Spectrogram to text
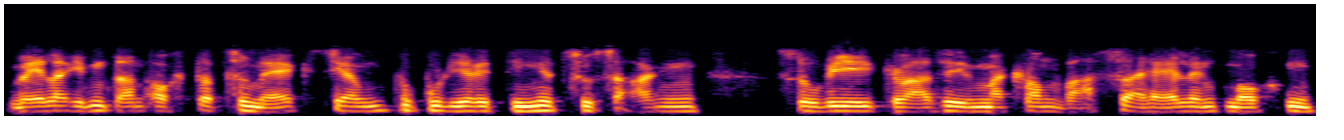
weil er eben dann auch dazu neigt, sehr unpopuläre Dinge zu sagen, so wie quasi man kann Wasser heilend machen,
